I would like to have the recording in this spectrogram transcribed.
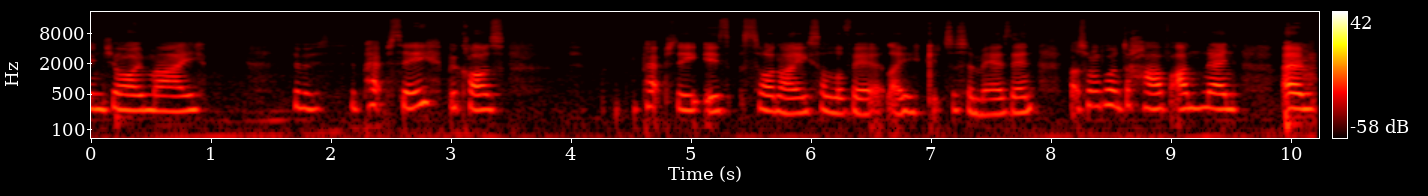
enjoy my Pepsi because Pepsi is so nice. I love it. Like it's just amazing. That's what I'm going to have. And then um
